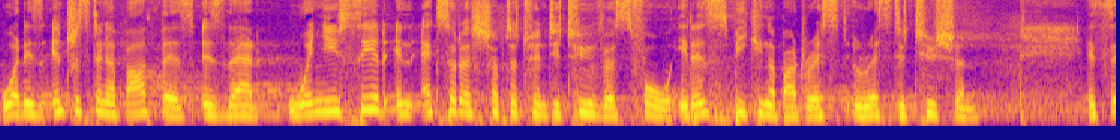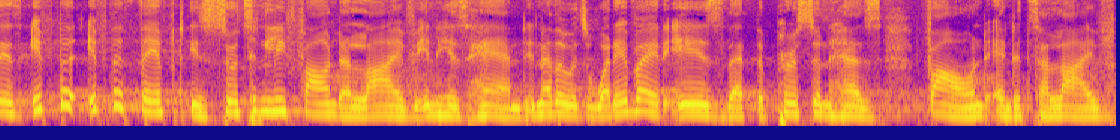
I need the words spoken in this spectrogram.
what is interesting about this is that when you see it in Exodus chapter 22, verse 4, it is speaking about rest, restitution. It says, if the, if the theft is certainly found alive in his hand, in other words, whatever it is that the person has found and it's alive,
